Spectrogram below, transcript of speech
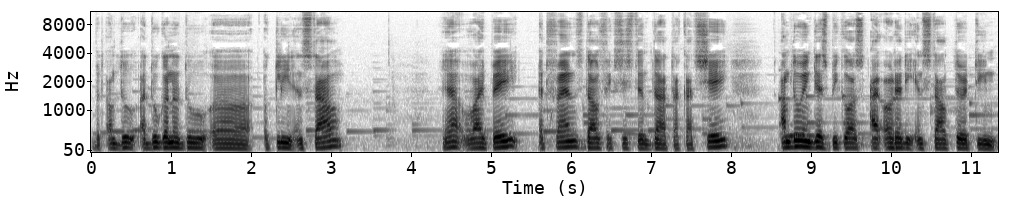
But I'm do I do gonna do uh, a clean install. Yeah, YP, Advanced Dalvik System Data Cache. I'm doing this because I already installed 13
